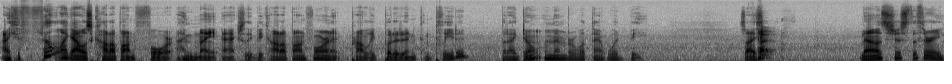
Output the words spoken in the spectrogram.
I felt like I was caught up on four. I might actually be caught up on four, and it probably put it in completed, but I don't remember what that would be. So I no, it's just the three.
